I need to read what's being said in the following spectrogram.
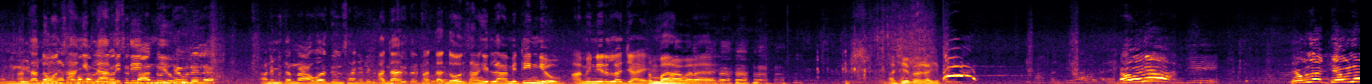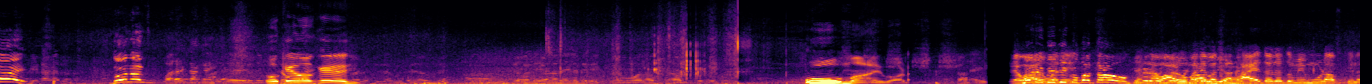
मग मी घेतलं. दोन आणि आता बघा सांगितलं, आम्ही व्यवस्थित तीन बांधून घेऊ. ठेवलेलं आहे. आणि मी त्यांना आवाज देऊन सांगितलं की आता तुमच्या इथे आता. दोन सांगितलं आम्ही तीन घेऊ. आम्ही निर्लज्ज आहे. बरोबर आहे. अशी प्रकारची ठेवलं ठेवलं ठेवलंय! दोनच okay okay. Oh my god Mary को बताओ कि मेरे वाळू मध्ये बंधन बसून में खायचं तर तुम्ही मूड ऑफ़ केला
